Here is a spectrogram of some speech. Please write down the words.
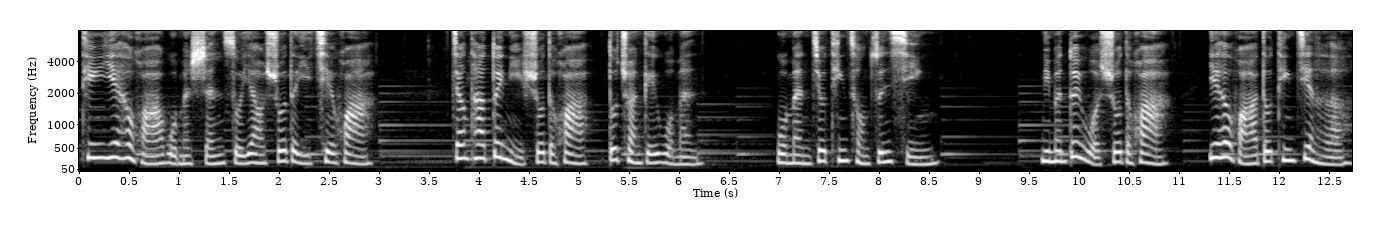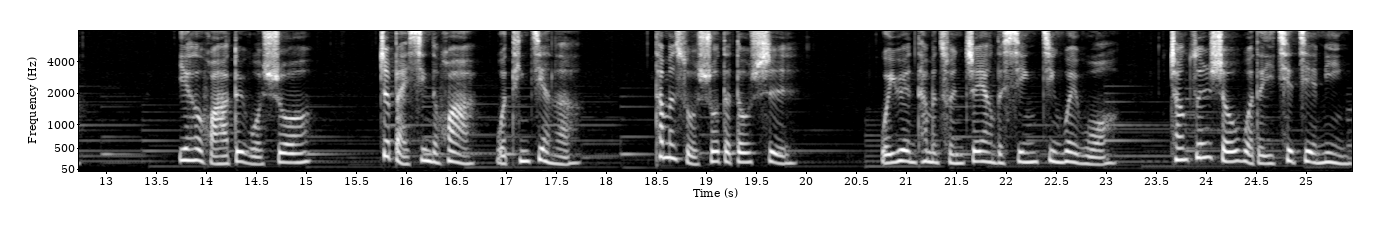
听耶和华我们神所要说的一切话，将他对你说的话都传给我们，我们就听从遵行。你们对我说的话，耶和华都听见了。耶和华对我说：“这百姓的话我听见了，他们所说的都是。唯愿他们存这样的心敬畏我，常遵守我的一切诫命，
